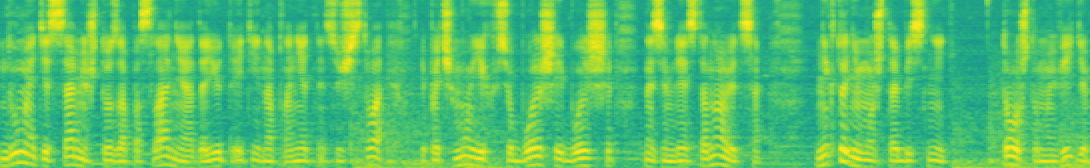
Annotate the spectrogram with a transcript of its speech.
Думайте сами, что за послания дают эти инопланетные существа и почему их все больше и больше на Земле становится. Никто не может объяснить. То, что мы видим,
